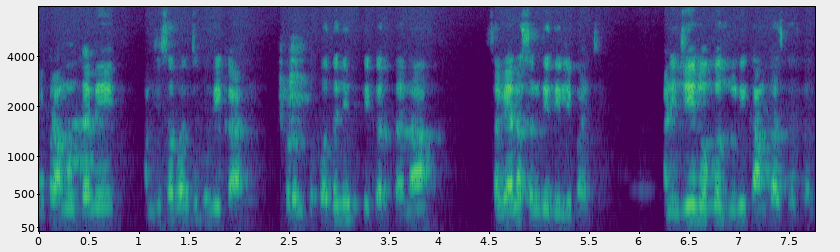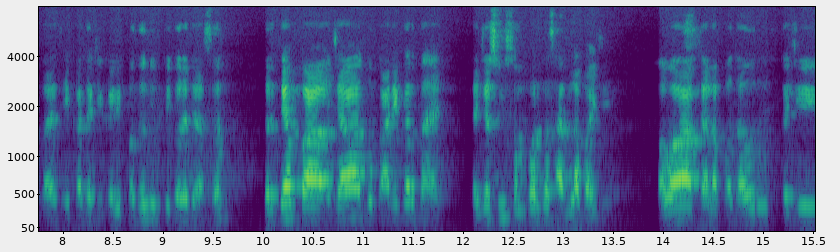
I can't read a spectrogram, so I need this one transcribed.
ही प्रामुख्याने आमची सर्वांची भूमिका आहे. परंतु पदनियुक्ती करताना सगळ्यांना संधी दिली पाहिजे. आणि जी लोक जुनी कामकाज करत आहेत एखाद्या ठिकाणी पदनियुक्ती करत असेल तर त्या ज्या जो कार्यकर्ता आहे त्याच्याशी संपर्क साधला पाहिजे. बाबा त्याला पदावरून त्याची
